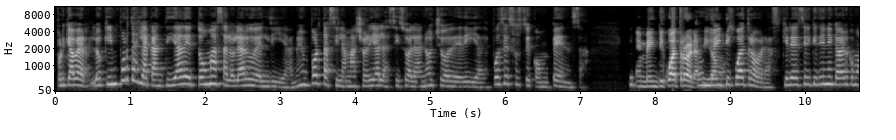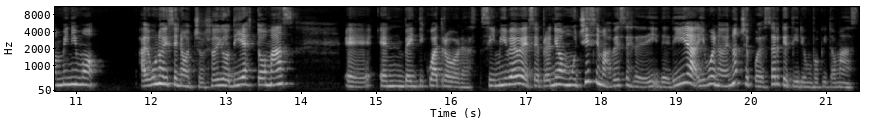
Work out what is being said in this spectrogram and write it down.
Porque, a ver, lo que importa es la cantidad de tomas a lo largo del día, no importa si la mayoría las hizo a la noche o de día, después eso se compensa. En 24 horas, en digamos. 24 horas. Quiere decir que tiene que haber como mínimo, algunos dicen 8, yo digo 10 tomas eh, en 24 horas. Si mi bebé se prendió muchísimas veces de, de, día, y bueno, de noche puede ser que tire un poquito más.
